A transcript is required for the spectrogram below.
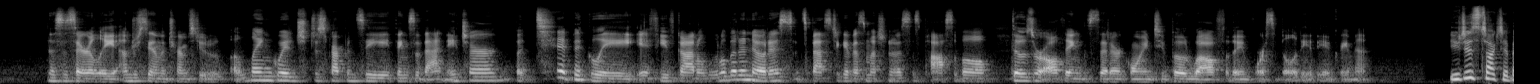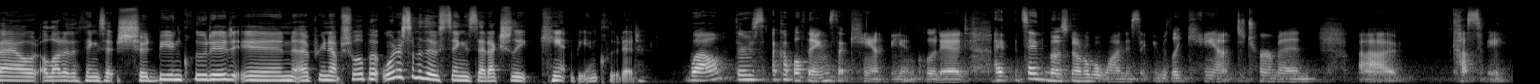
necessarily understand the terms due to a language discrepancy, things of that nature. But typically, if you've got a little bit of notice, it's best to give as much notice as possible. Those are all things that are going to bode well for the enforceability of the agreement. You just talked about a lot of the things that should be included in a prenuptial, but what are some of those things that actually can't be included? Well, there's a couple things that can't be included. I'd say the most notable one is that you really can't determine uh, custody,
